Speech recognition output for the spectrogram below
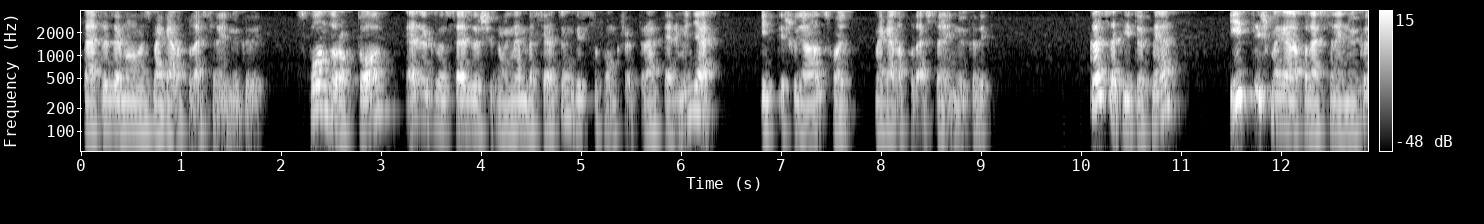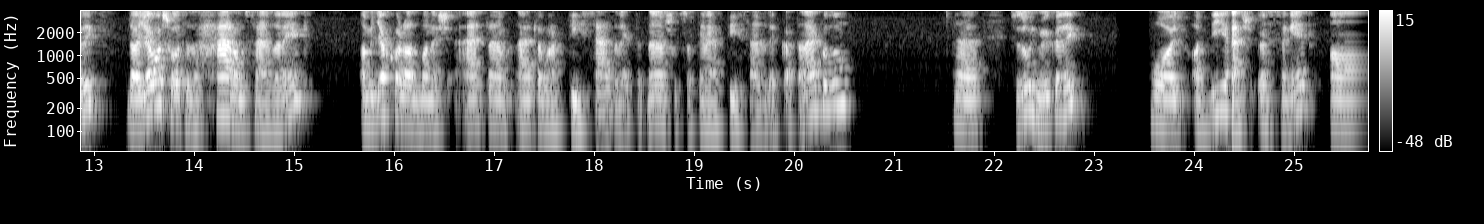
Tehát ezért mondom, ez megállapodás szerint működik. Szponzoroktól, ezekről a szerződésekről még nem beszéltünk, vissza fogunk rögtön átérni mindjárt, itt is ugyanaz, hogy megállapodás szerint működik. Közvetítőknél itt is megállapodás szerint működik, de a javasolt az a 3% ami gyakorlatban és által, átlagban a 10 tehát nagyon sokszor tényleg a 10 kal találkozunk, és ez úgy működik, hogy a díjás összegét a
